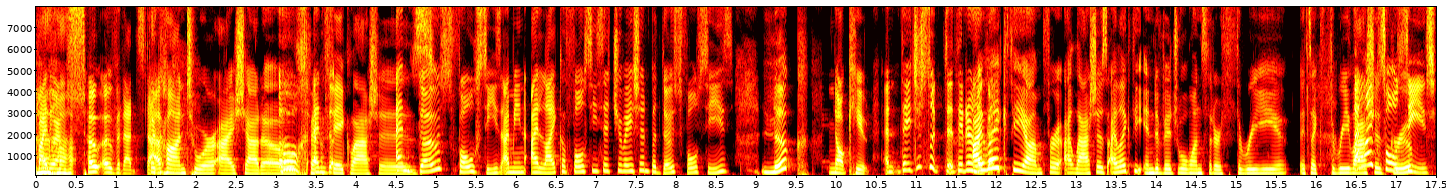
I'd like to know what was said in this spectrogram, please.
by the way i'm so over that stuff. The contour, eyeshadow, Ugh, fa- and the- fake lashes, and those falsies, I mean, I like a falsie situation, but those falsies look not cute. And they just look, they don't look I good. like the um for uh, lashes. I like the individual ones that are three. It's like three I like lashes grouped.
